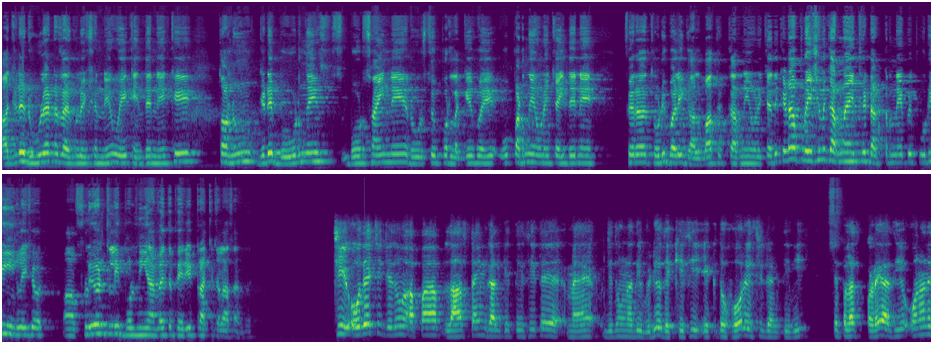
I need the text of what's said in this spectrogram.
ਆ ਜਿਹੜੇ ਰੂਲ ਐਂਡ ਰੈਗੂਲੇਸ਼ਨ ਨੇ ਉਹ ਇਹ ਕਹਿੰਦੇ ਨੇ ਕਿ ਤੁਹਾਨੂੰ ਜਿਹੜੇ ਬੋਰਡ ਨੇ ਬੋਰਡ ਸਾਈਨ ਨੇ ਰੋਡਸ ਦੇ ਉੱਪਰ ਲੱਗੇ ਹੋਏ ਉਹ ਪੜ੍ਹਨੇ ਆਉਣੇ ਚਾਹੀਦੇ ਨੇ। ਫਿਰ ਥੋੜੀ ਬਾਲੀ ਗੱਲਬਾਤ ਕਰਨੀ ਹੋਣੀ ਚਾਹੀਦੀ। ਕਿਹੜਾ ਆਪਰੇਸ਼ਨ ਕਰਨਾ ਇੱਥੇ ਡਾਕਟਰ ਨੇ ਵੀ ਪੂਰੀ ਇੰਗਲਿਸ਼ ਫਲੂਐਂਟਲੀ ਬੋਲਣੀ ਆਵੇ ਤੇ ਫੇਰ ਹੀ ਟਰੱਕ ਚਲਾ ਸਕਦਾ? ਜੀ ਉਹਦੇ ਚ ਜਦੋਂ ਆਪਾਂ ਲਾਸਟ ਟਾਈਮ ਗੱਲ ਕੀਤੀ ਸੀ ਤੇ ਮੈਂ ਜਦੋਂ ਉਹਨਾਂ ਦੀ ਵੀਡੀਓ ਦੇਖੀ ਸੀ ਇੱਕ ਦੋ ਹੋਰ ਇਨਸੀਡੈਂਟ ਦੀ ਵੀ ਤੇ ਪਲੱਸ ਪੜਿਆ ਸੀ ਉਹਨਾਂ ਨੇ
